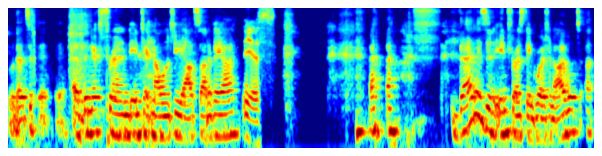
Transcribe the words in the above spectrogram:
Well, that's uh, uh, the next trend in technology outside of AI. Yes. that is an interesting question. I will. T- uh,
